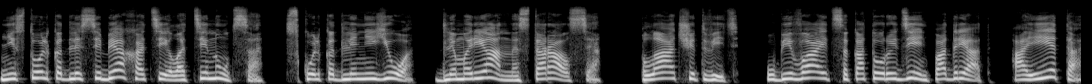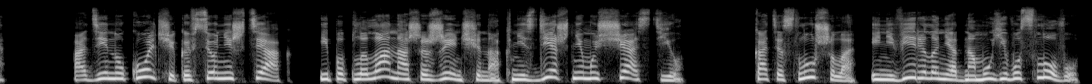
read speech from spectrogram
не столько для себя хотел оттянуться, сколько для нее, для Марианны старался. Плачет ведь, убивается который день подряд. А это... Один укольчик и все ништяк. И поплыла наша женщина к нездешнему счастью. Катя слушала и не верила ни одному его слову,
